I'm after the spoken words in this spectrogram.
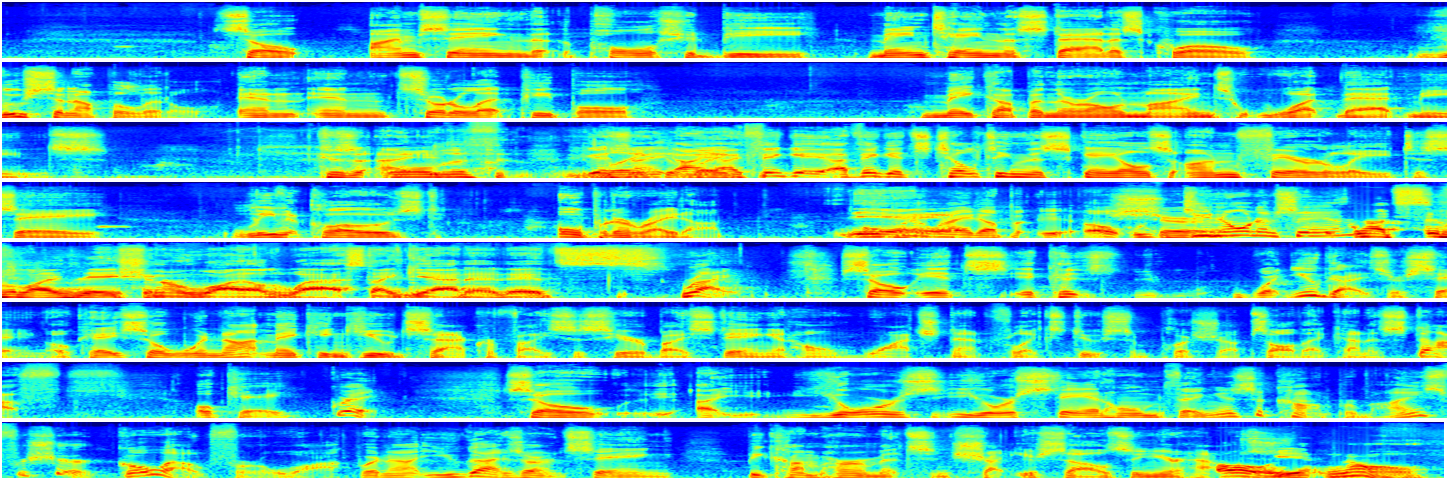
So I'm saying that the poll should be maintain the status quo, loosen up a little, and and sort of let people make up in their own minds what that means. Because well, I, th- like, I, like, I think I think it's tilting the scales unfairly to say leave it closed, open it right up yeah, right up. Oh, sure. Do you know what I'm saying? It's not civilization or Wild West. I get it. It's right. So it's because it, what you guys are saying. Okay, so we're not making huge sacrifices here by staying at home, watch Netflix, do some push-ups, all that kind of stuff. Okay, great. So uh, yours, your stay-at-home thing is a compromise for sure. Go out for a walk. We're not. You guys aren't saying become hermits and shut yourselves in your house. Oh yeah, no.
